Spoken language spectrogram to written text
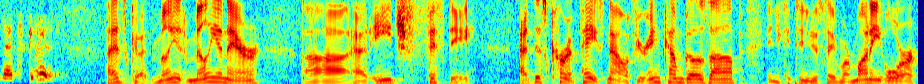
That's good. That is good. Million, millionaire uh, at age 50 at this current pace. Now, if your income goes up and you continue to save more money, or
